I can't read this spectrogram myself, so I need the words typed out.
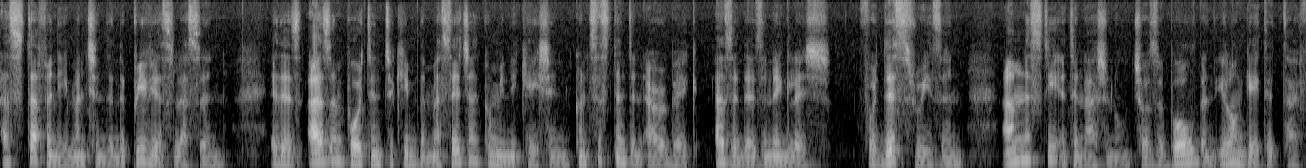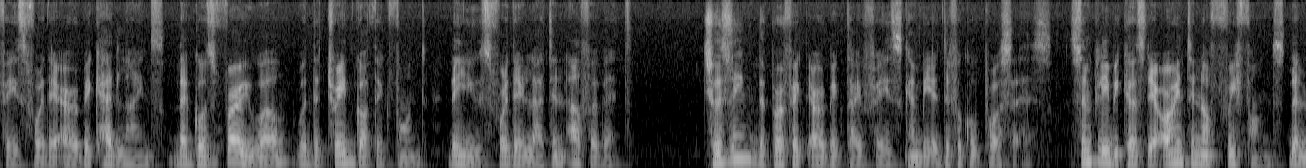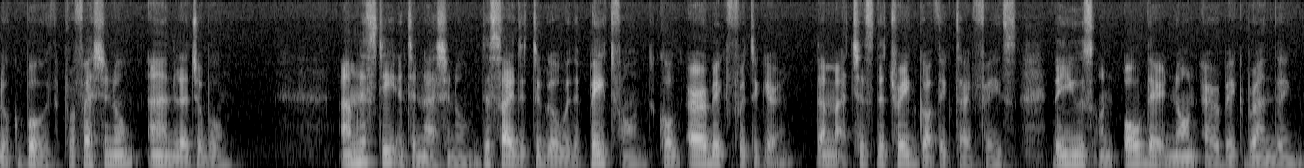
As Stephanie mentioned in the previous lesson, it is as important to keep the message and communication consistent in Arabic as it is in English. For this reason, Amnesty International chose a bold and elongated typeface for their Arabic headlines that goes very well with the trade Gothic font they use for their Latin alphabet. Choosing the perfect Arabic typeface can be a difficult process, simply because there aren't enough free fonts that look both professional and legible. Amnesty International decided to go with a paid font called Arabic Frutiger that matches the trade Gothic typeface they use on all their non-Arabic branding.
